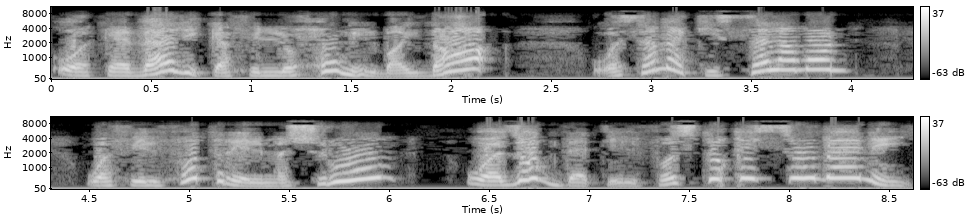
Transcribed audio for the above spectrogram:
وكذلك في اللحوم البيضاء وسمك السلمون وفي الفطر المشروم وزبدة الفستق السوداني.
